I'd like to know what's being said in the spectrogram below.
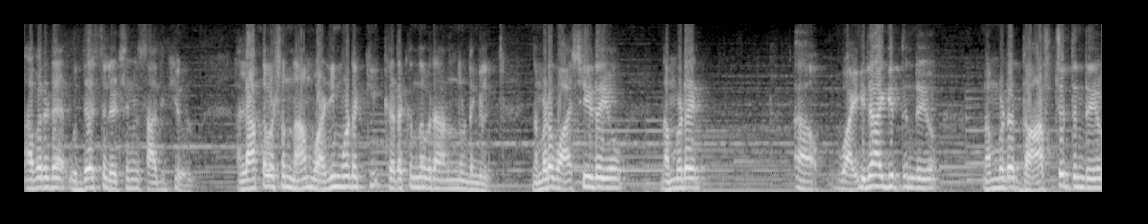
അവരുടെ ഉദ്ദേശ ലക്ഷ്യങ്ങൾ സാധിക്കുകയുള്ളൂ. അല്ലാത്ത പക്ഷം നാം വഴിമുടക്കി കിടക്കുന്നവരാണെന്നുണ്ടെങ്കിൽ നമ്മുടെ വാശിയുടെയോ നമ്മുടെ വൈരാഗ്യത്തിന്റെയോ നമ്മുടെ ധാർഷ്ട്യത്തിന്റെയോ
